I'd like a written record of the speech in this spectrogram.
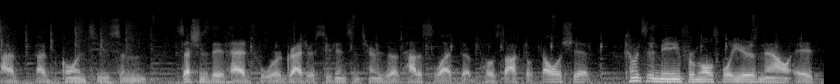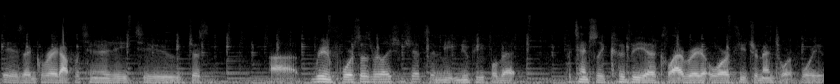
I've, I've gone to some sessions they've had for graduate students in terms of how to select a postdoctoral fellowship. Coming to the meeting for multiple years now, it is a great opportunity to just uh, reinforce those relationships and meet new people that potentially could be a collaborator or a future mentor for you.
